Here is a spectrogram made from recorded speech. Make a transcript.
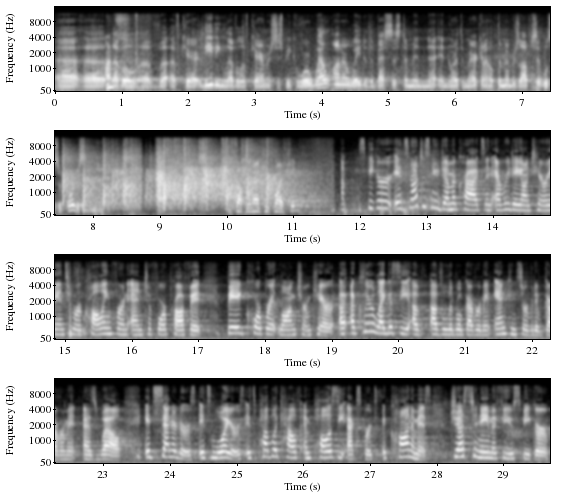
uh, uh, level of, uh, of, care, leading level of care, Mr. Speaker. We're well on our way to the best system in, uh, in North America, and I hope the members opposite will support us on that. A supplementary question. Speaker, it's not just New Democrats and everyday Ontarians who are calling for an end to for-profit, big corporate long-term care, a, a, clear legacy of, of the Liberal government and Conservative government as well. It's senators, it's lawyers, it's public health and policy experts, economists, just to name a few, Speaker.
